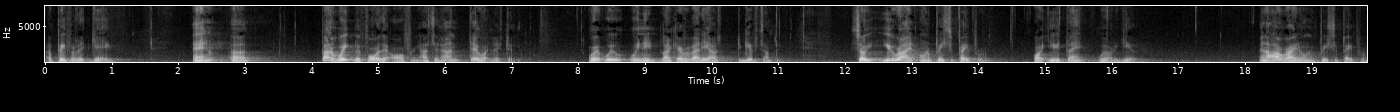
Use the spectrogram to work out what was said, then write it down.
of people that gave. And uh, about a week before the offering, I said, hon, tell you what, let's do. We, we, we need, like everybody else, to give something. So you write on a piece of paper what you think we ought to give. And I'll write on a piece of paper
